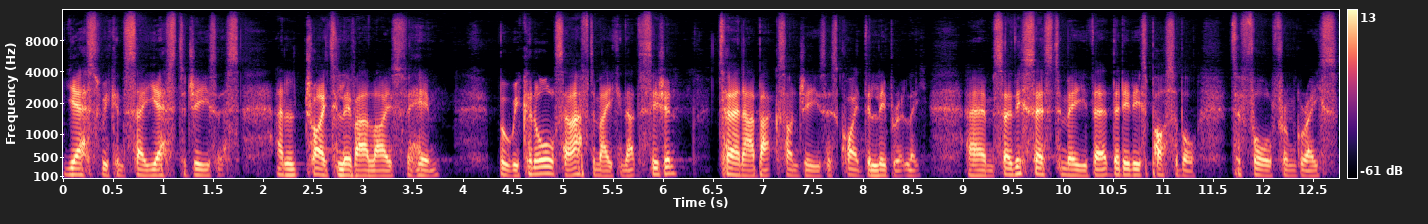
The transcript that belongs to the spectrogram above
Yes, we can say yes to Jesus and try to live our lives for Him, but we can also, after making that decision, turn our backs on Jesus quite deliberately. Um, so this says to me that, that it is possible to fall from grace.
